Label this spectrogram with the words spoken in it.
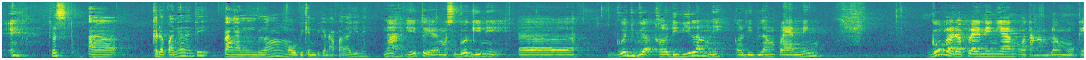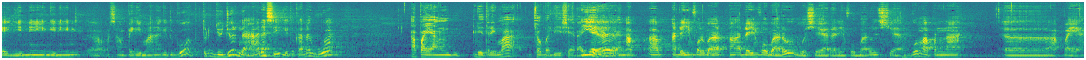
Terus eh, ke depannya nanti tangan belang mau bikin-bikin apa lagi nih? Nah itu ya maksud gue gini, eh gue juga kalau dibilang nih, kalau dibilang planning, gue nggak ada planning yang oh tangan belang mau kayak gini, gini, gini eh, sampai gimana gitu. Gue jujur nggak ada sih gitu, karena gue Apa yang diterima coba di share aja iya gitu kan. ap- ap- ada info baru, ada info baru gue share, ada info baru share. Gue nggak pernah eh, apa ya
